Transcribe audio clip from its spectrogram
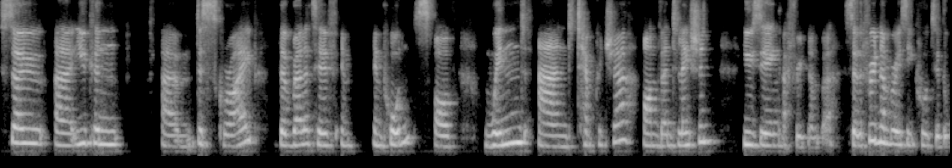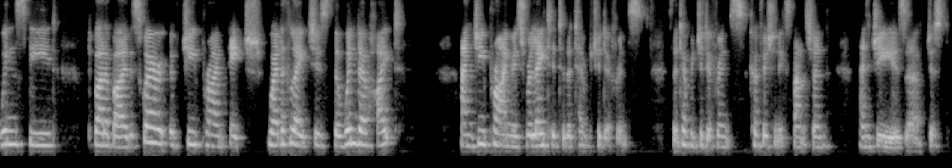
So uh, you can um, describe the relative importance of wind and temperature on ventilation using a Froude number. So the Froude number is equal to the wind speed divided by the square root of g prime h, where little h is the window height and g prime is related to the temperature difference. So the temperature difference, coefficient expansion, and g is uh, just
